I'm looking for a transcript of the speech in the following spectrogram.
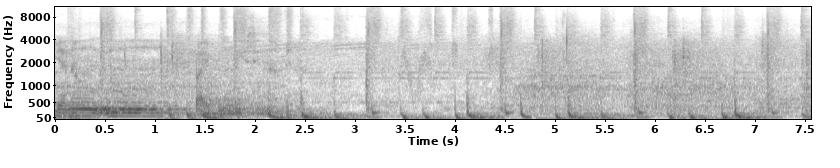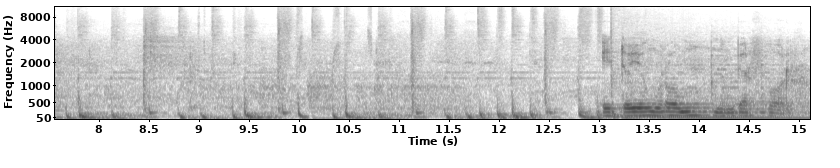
Yan ang mm, vibe ng isin Ito yung room number 4.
